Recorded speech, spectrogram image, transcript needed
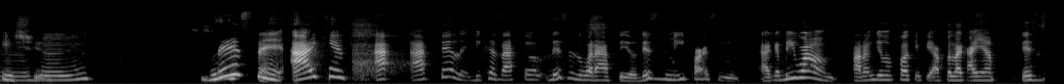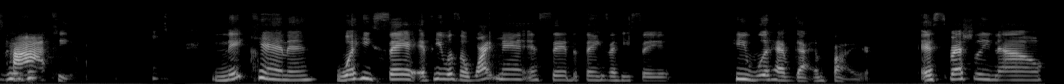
issue. Mm-hmm. Listen, I can I, I feel it because I feel this is what I feel. This is me personally. I could be wrong. I don't give a fuck if y'all feel like I am. This is how I feel. Nick Cannon, what he said, if he was a white man and said the things that he said, he would have gotten fired. Especially now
